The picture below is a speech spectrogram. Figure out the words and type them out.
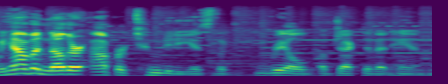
We have another opportunity is the real objective at hand.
